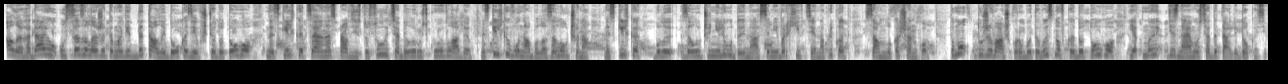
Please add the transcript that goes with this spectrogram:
Але гадаю, усе залежатиме від деталей доказів щодо того, наскільки це насправді стосується білоруської влади, наскільки вона була залучена, наскільки були залучені люди на самій верхівці, наприклад, сам Лукашенко. Тому дуже важко робити висновки до того, як ми дізнаємося деталі доказів.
